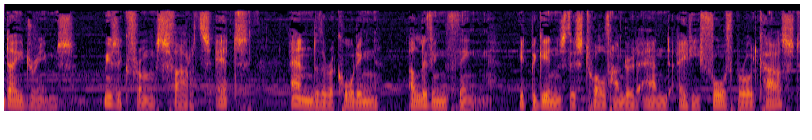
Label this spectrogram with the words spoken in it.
Daydreams, music from Schwarz Et, and the recording A Living Thing. It begins this 1284th broadcast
